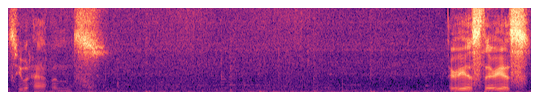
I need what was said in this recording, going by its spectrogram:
See what happens. There he is, there he is.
